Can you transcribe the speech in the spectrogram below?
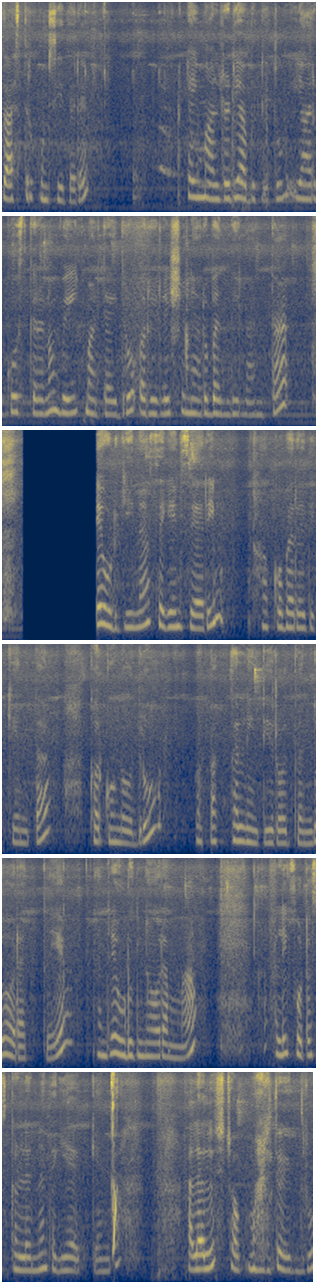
ಶಾಸ್ತ್ರಕ್ಕೆ ಕುಂಡಿಸಿದ್ದಾರೆ. ಟೈಮ್ ಆಲ್ರೆಡಿ ಆಗ್ಬಿಟ್ಟಿತ್ತು. ಯಾರಿಗೋಸ್ಕರನೋ ವೆಯ್ಟ್ ಮಾಡ್ತಾಯಿದ್ರು ಅವ್ರ ರಿಲೇಷನ್ ಯಾರು ಬಂದಿಲ್ಲ ಅಂತ. ಹುಡುಗಿನ ಸೆಕೆಂಡ್ ಸ್ಯಾರಿ ಹಾಕೋಬರೋದಕ್ಕೆ ಅಂತ ಕರ್ಕೊಂಡು ಹೋದರು. ಅವ್ರ ಪಕ್ಕದಲ್ಲಿ ನಿಂತಿರೋದು ಬಂದು ಅವ್ರ ಅತ್ತೆ. ಅಂದರೆ ಹುಡುಗನವ್ರಮ್ಮ ಅಲ್ಲಿ ಫೋಟೋಸ್ಗಳನ್ನು ತೆಗಿಯೋಕ್ಕೆ ಅಂತ ಅಲ್ಲಲ್ಲೂ ಸ್ಟಾಪ್ ಮಾಡ್ತಾಯಿದ್ರು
